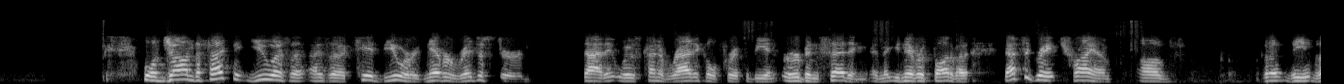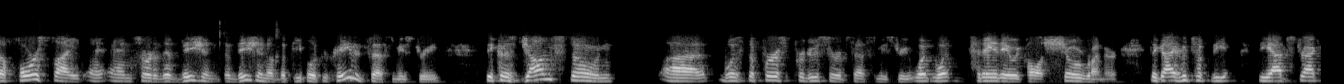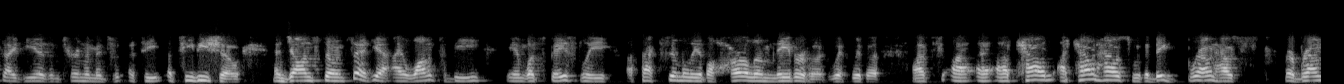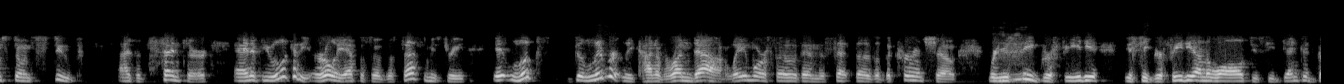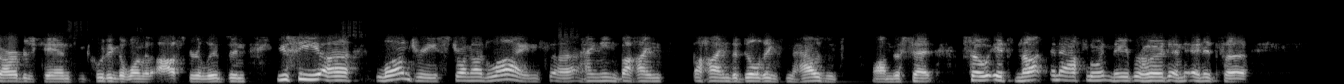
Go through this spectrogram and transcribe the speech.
Well john the fact that you as a as a kid viewer never registered that it was kind of radical for it to be an urban setting and that you never thought about it. That's a great triumph of the, the, the foresight and, and, sort of the vision, the vision of the people who created Sesame Street, because Jon Stone uh, was the first producer of Sesame Street, what, what today they would call a showrunner, the guy who took the, the abstract ideas and turned them into a, t- a TV show. And Jon Stone said, yeah, I want it to be in what's basically a facsimile of a Harlem neighborhood with, with a, a, a, a town, a townhouse with a big brown house or brownstone stoop as its center. And if you look at the early episodes of Sesame Street, it looks deliberately kind of run down, way more so than the set does of the current show, where you mm-hmm. see graffiti, you see graffiti on the walls, you see dented garbage cans, including the one that Oscar lives in. You see uh, laundry strung on lines uh, hanging behind behind the buildings and houses on the set. So it's not an affluent neighborhood, and and it's a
